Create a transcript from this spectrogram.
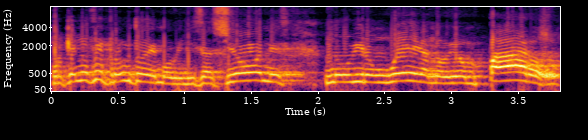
Porque no fue producto de movilizaciones, no hubieron huelgas, no hubieron paros.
